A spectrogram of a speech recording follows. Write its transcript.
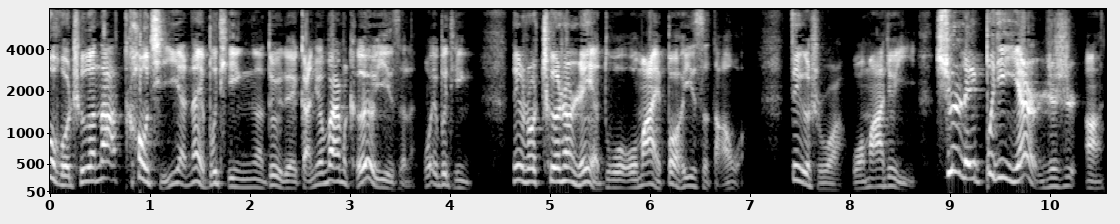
坐火车那好奇呀，那也不听啊，对不对？感觉外面可有意思了，我也不听。那个时候车上人也多，我妈也不好意思打我。这个时候啊，我妈就以迅雷不及掩耳之势啊，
